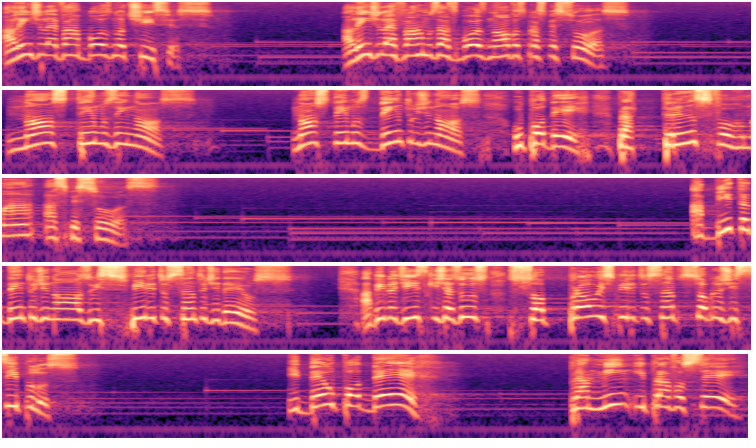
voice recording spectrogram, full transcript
Além de levar boas notícias, além de levarmos as boas novas para as pessoas, nós temos em nós nós temos dentro de nós o poder para transformar as pessoas. Habita dentro de nós o Espírito Santo de Deus. A Bíblia diz que Jesus soprou o Espírito Santo sobre os discípulos e deu poder para mim e para você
